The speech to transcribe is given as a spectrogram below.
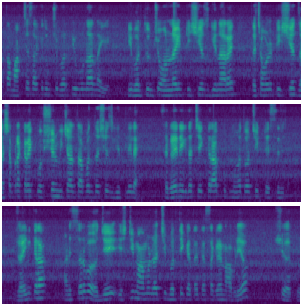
आता मागच्यासारखी तुमची भरती होणार नाही आहे ही भरती तुमची ऑनलाईन टी सी एस घेणार आहे. त्याच्यामुळे टी सी एस जशा प्रकारे क्वेश्चन विचारतं आपण तसेच घेतलेलं आहे. सगळ्यांनी एकदा चेक करा. खूप महत्त्वाची टेस्ट सिरीज जॉईन करा. आणि सर्व जे एस टी महामंडळाची भरती करतात त्या सगळ्यांना हा व्हिडिओ शेअर करू.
